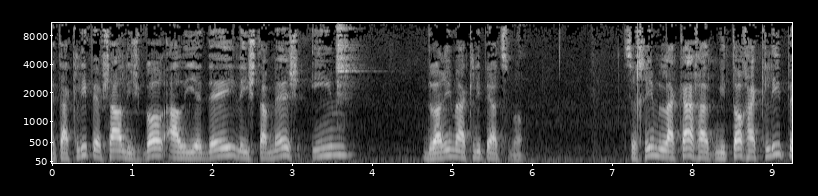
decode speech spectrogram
את הקליפה אפשר לשבור על ידי להשתמש עם דברים מהקליפה עצמו. צריכים לקחת מתוך הקליפה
